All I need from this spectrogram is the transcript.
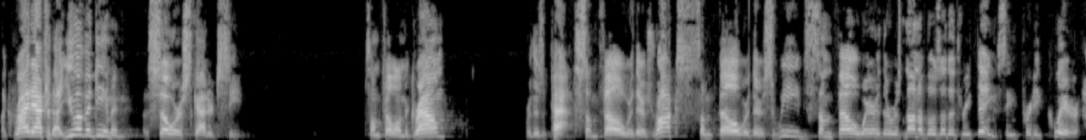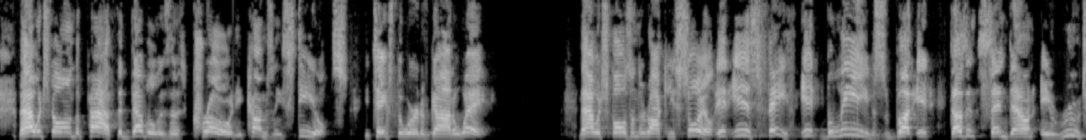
Like right after that, you have a demon, a sower scattered seed. Some fell on the ground where there's a path. Some fell where there's rocks. Some fell where there's weeds. Some fell where there was none of those other three things. Seemed pretty clear. That which fell on the path, the devil is a crow and he comes and he steals. He takes the word of God away. That which falls on the rocky soil, it is faith. It believes, but it doesn't send down a root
